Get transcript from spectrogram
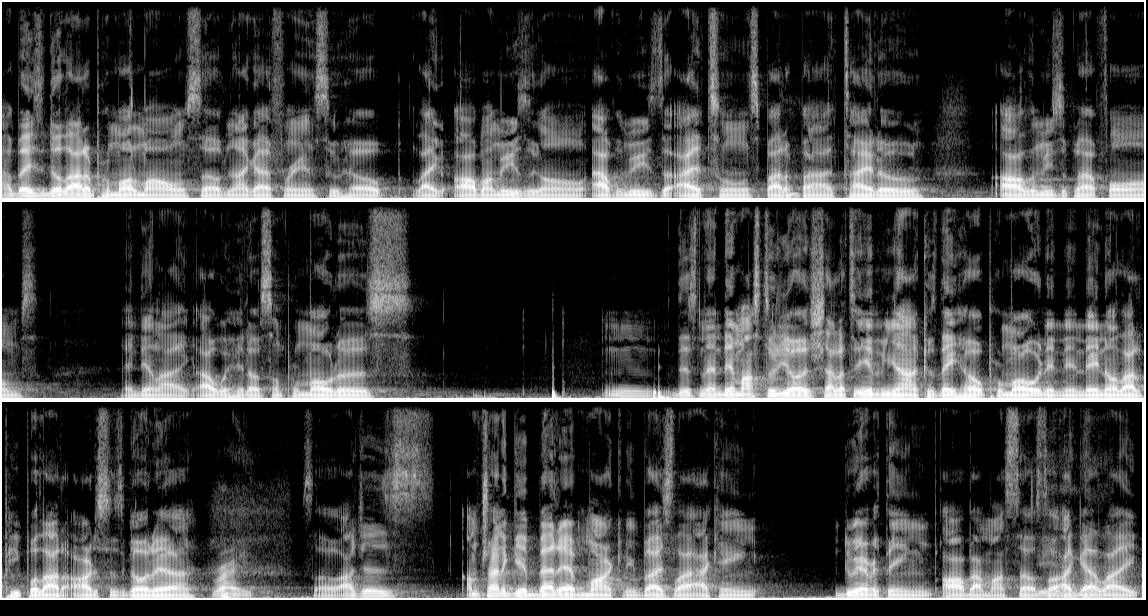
I basically do a lot of promoting my own stuff, and I got friends who help. Like all my music on Apple Music, iTunes, Spotify, Tidal, all the music platforms, and then like I would hit up some promoters. Mm, This and that. Then my studio, shout out to Envion because they help promote, and then they know a lot of people, a lot of artists go there. Right. So I just I'm trying to get better at marketing, but it's like I can't do everything all by myself. So I got yeah. like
